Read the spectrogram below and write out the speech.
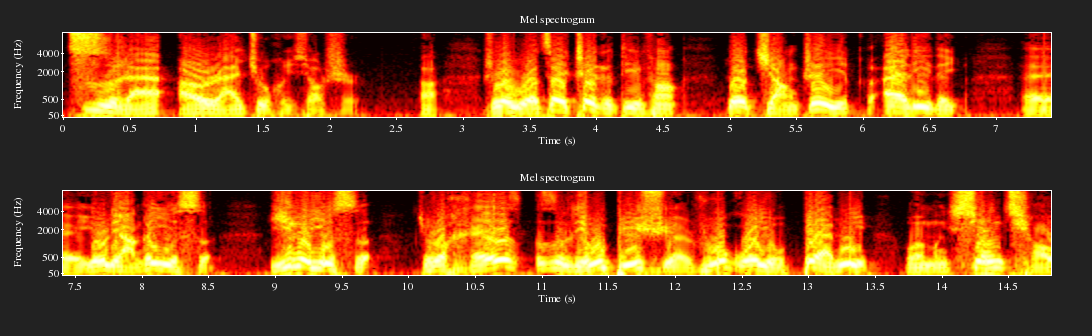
自然而然就会消失，啊。所以我在这个地方要讲这一个案例的，呃，有两个意思。一个意思就是说，孩子流鼻血如果有便秘，我们先调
